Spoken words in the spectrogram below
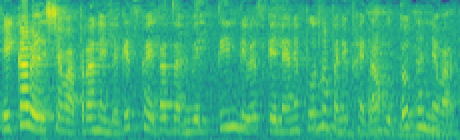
एका वेळेसच्या वापराने लगेच फायदा जाणवेल. तीन दिवस केल्याने पूर्णपणे फायदा होतो. धन्यवाद.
